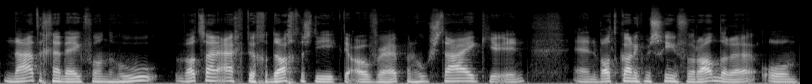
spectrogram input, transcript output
na te gaan denken van hoe, wat zijn eigenlijk de gedachten die ik erover heb en hoe sta ik hierin en wat kan ik misschien veranderen om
